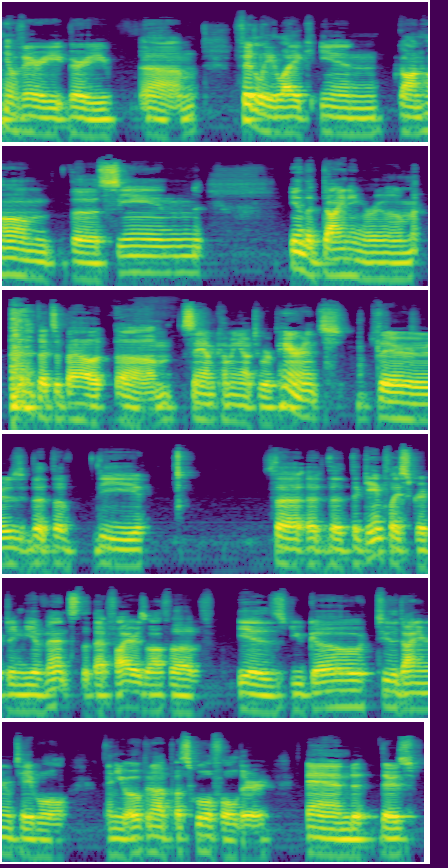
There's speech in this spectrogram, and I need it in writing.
you know very very um, fiddly like in gone home the scene in the dining room that's about um, Sam coming out to her parents. There's the the the the, uh, the the gameplay scripting, the events that that fires off of is you go to the dining room table and you open up a school folder and there's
